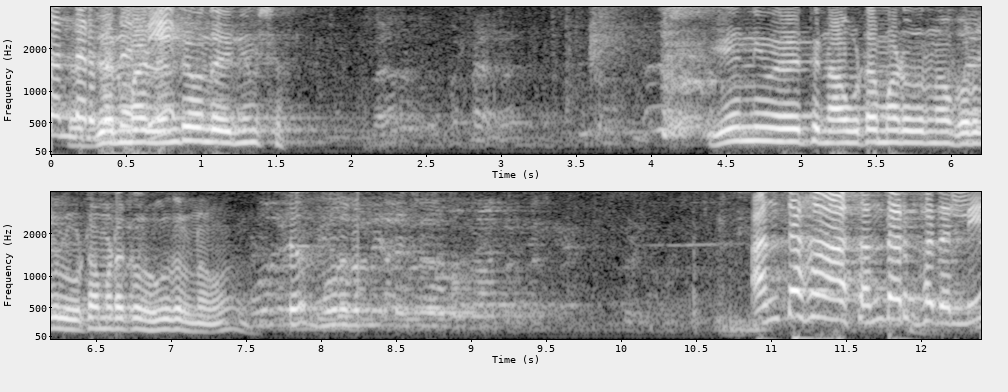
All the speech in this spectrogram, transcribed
ಸಂದರ್ಭದಲ್ಲಿ ಮಾಡ್ಲೇನ್ರಿ ಒಂದ್ ಐದು ನಿಮಿಷ. ಏನ್ ನೀವು ಹೇಳ್ತೀರಿ ನಾವು ಊಟ ಮಾಡಿದ್ರೆ ನಾವು ಬರೋದಿಲ್ಲ ಊಟ ಮಾಡಕ್ಕೆ ಹೋಗುದಿಲ್ಲ ನಾವು. ಅಂತಹ ಸಂದರ್ಭದಲ್ಲಿ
